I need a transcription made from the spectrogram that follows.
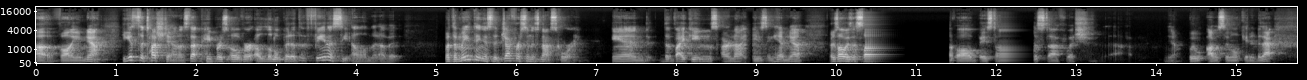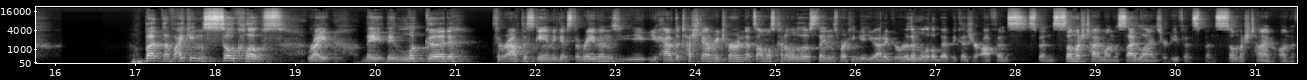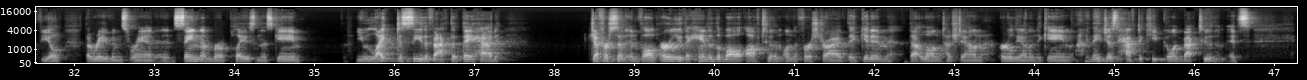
of volume. Now, he gets the touchdown, and so that papers over a little bit of the fantasy element of it. But the main thing is that Jefferson is not scoring, and the Vikings are not using him. Now, there's always a slight ball based on stuff, which, uh, you know, we obviously won't get into that. But the Vikings so close, right? They they look good throughout this game against the Ravens. You, you have the touchdown return. That's almost kind of one of those things where it can get you out of your rhythm a little bit because your offense spends so much time on the sidelines, your defense spends so much time on the field. The Ravens ran an insane number of plays in this game. You like to see the fact that they had Jefferson involved early. They handed the ball off to him on the first drive. They get him that long touchdown early on in the game. I mean, they just have to keep going back to them. It's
